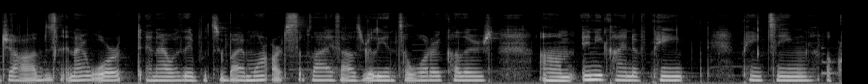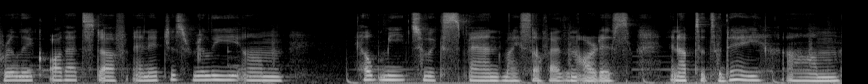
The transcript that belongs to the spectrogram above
jobs and I worked and I was able to buy more art supplies. I was really into watercolors, um, any kind of paint, painting, acrylic, all that stuff. And it just really um, helped me to expand myself as an artist. And up to today, um,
